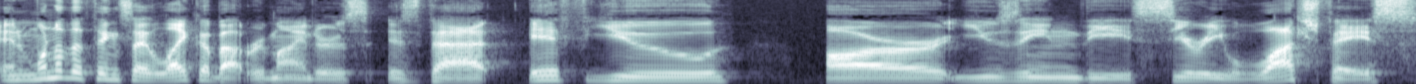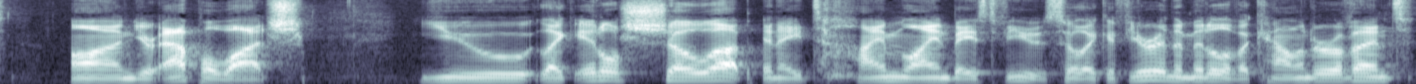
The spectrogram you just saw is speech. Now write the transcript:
and one of the things I like about reminders is that if you are using the Siri watch face on your Apple Watch, you like it'll show up in a timeline based view. So like if you're in the middle of a calendar event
